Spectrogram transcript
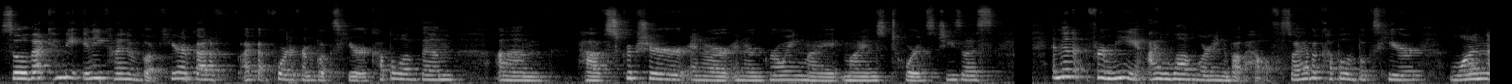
So, that can be any kind of book. Here, I've got, a, I've got four different books here. A couple of them um, have scripture and are, and are growing my mind towards Jesus. And then for me, I love learning about health. So I have a couple of books here. One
